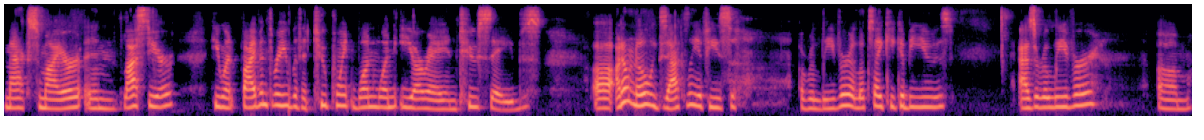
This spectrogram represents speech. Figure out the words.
Max Meyer. in last year, he went 5 and 3 with a 2.11 ERA and two saves. Uh, I don't know exactly if he's a reliever. It looks like he could be used as a reliever um,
